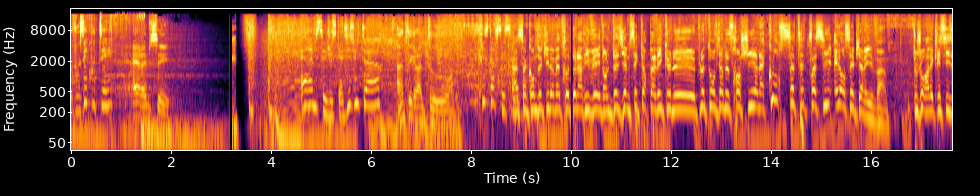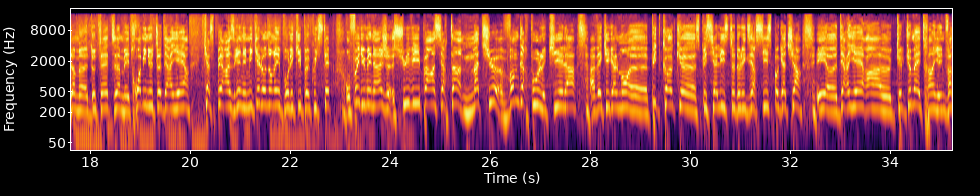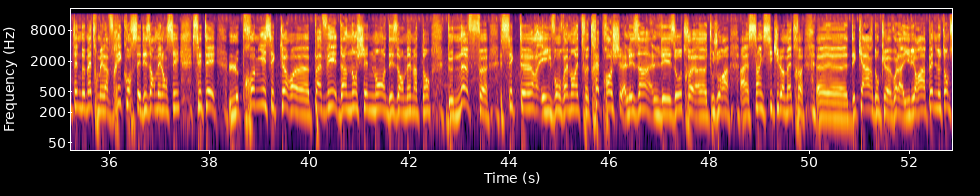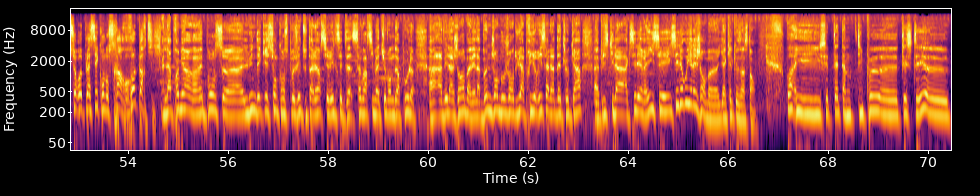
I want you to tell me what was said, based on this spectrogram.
Vous écoutez RMC, RMC jusqu'à 18h. intégral tour. Christophe À Cécile. 52 km de l'arrivée, dans le deuxième secteur pavé que le peloton vient de franchir, la course cette fois-ci est lancée, Pierre-Yves. Toujours avec les six hommes de tête, mais trois minutes derrière, Casper Asgreen et Mickaël Honoré pour l'équipe Quick-Step ont fait du ménage, suivi par un certain Mathieu Van Der Poel qui est là, avec également euh, Pitcock, euh, spécialiste de l'exercice, Pogacar et euh, derrière à euh, quelques mètres, hein, il y a une vingtaine de mètres, mais la vraie course est désormais lancée. C'était le premier secteur pavé d'un enchaînement désormais maintenant de neuf secteurs et ils vont vraiment être très proches les uns les autres, euh, toujours à, à 5-6 km d'écart. Donc euh, voilà, il y aura à peine le temps de se replacer qu'on sera reparti. La première réponse, euh, l'une des questions qu'on se posait tout à l'heure, Cyril, c'est de savoir si Mathieu Van Der Poel euh, avait la jambe, avait la bonne jambe aujourd'hui. A priori, ça a l'air d'être le cas, euh, puisqu'il a accéléré. Il s'est il s'est dérouillé les jambes euh, il y a quelques instants. Ouais, il s'est peut-être un petit peu euh, testé. euh,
